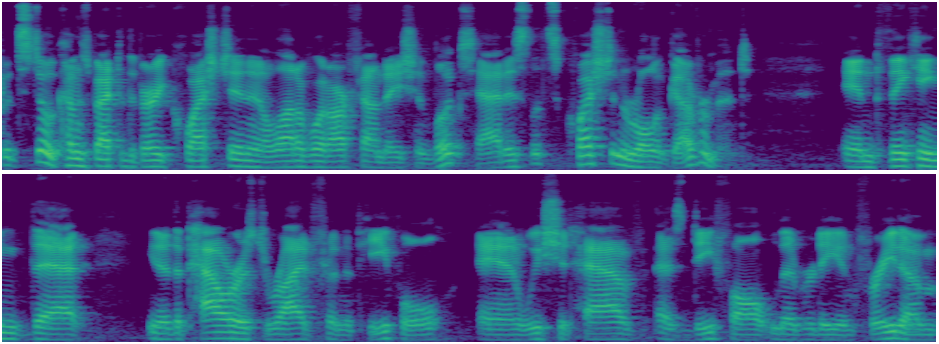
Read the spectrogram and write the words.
but still comes back to the very question and a lot of what our foundation looks at is let's question the role of government and thinking that you know the power is derived from the people and we should have as default liberty and freedom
